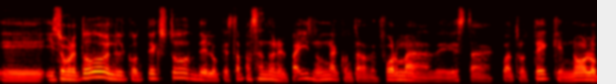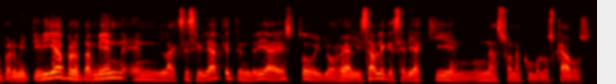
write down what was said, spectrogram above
Eh, y sobre todo en el contexto de lo que está pasando en el país, ¿no? Una contrarreforma de esta 4T que no lo permitiría, pero también en la accesibilidad que tendría esto y lo realizable que sería aquí en una zona como Los Cabos.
